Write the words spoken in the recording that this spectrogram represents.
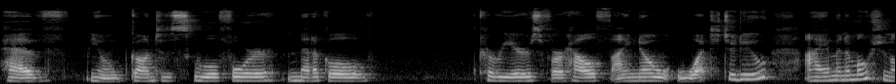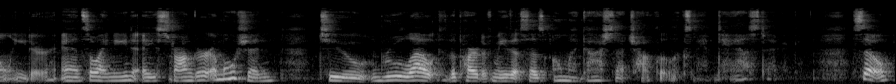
have you know, gone to school for medical careers for health. I know what to do. I am an emotional eater, and so I need a stronger emotion to rule out the part of me that says, oh my gosh, that chocolate looks fantastic. So,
